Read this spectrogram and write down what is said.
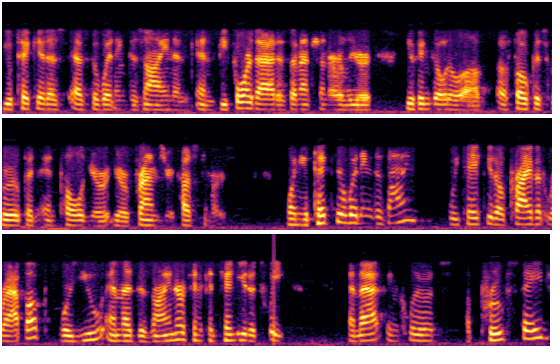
you pick it as, as the winning design. And, and before that, as I mentioned earlier, you can go to a, a focus group and, and poll your, your friends, your customers. When you pick your winning design, we take you to a private wrap up where you and the designer can continue to tweak. And that includes a proof stage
